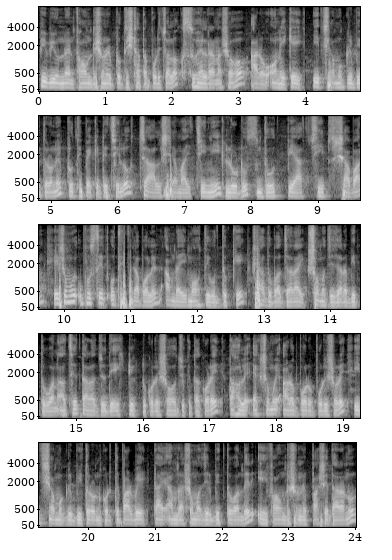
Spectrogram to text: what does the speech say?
পিবি উন্নয়ন ফাউন্ডেশনের প্রতিষ্ঠাতা পরিচালক সুহেল রানা সহ আরও অনেকেই। ঈদ সামগ্রী বিতরণে প্রতি প্যাকেটে ছিল চাল শ্যামাই চিনি, লুডুস, দুধ, পেঁয়াজ, চিপস, সাবান। এ সময় উপস্থিত অতিথিরা বলেন, আমরা এই মহতি উদ্যোগকে সাধুবাদ জানাই। সমাজে যারা বিত্তবান আছে, তারা যদি একটু একটু করে সহযোগিতা করে, তাহলে একসময় আরও বড় পরিসরে ঈদ সামগ্রী বিতরণ করতে পারবে। তাই আমরা সমাজের বিত্তবানদের এই ফাউন্ডেশনের পাশে দাঁড়ানোর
